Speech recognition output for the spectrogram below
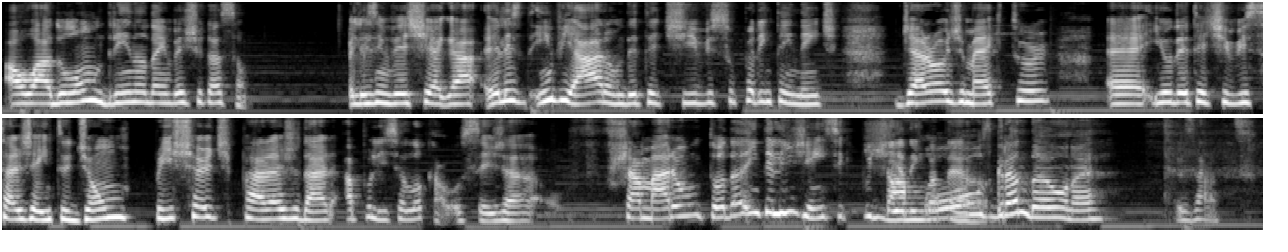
ao lado londrino da investigação. Eles, eles enviaram o detetive superintendente Gerald McTour é, e o detetive sargento John Pritchard para ajudar a polícia local. Ou seja, chamaram toda a inteligência que podia Chamou da Inglaterra. os grandão, né? Exato.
